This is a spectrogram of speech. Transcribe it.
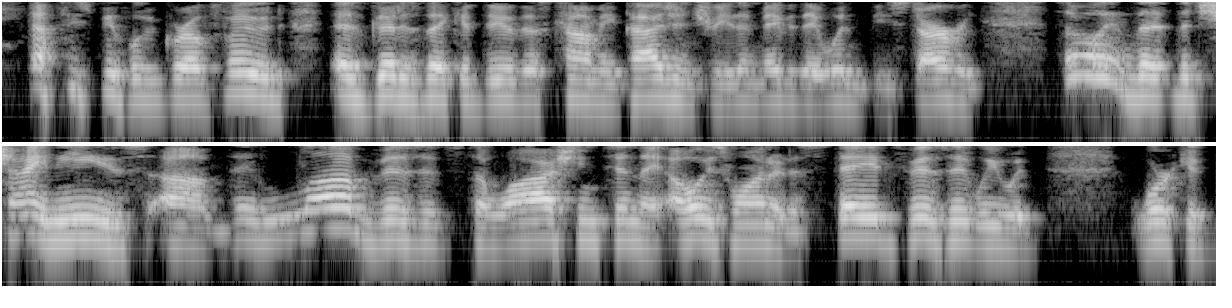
if these people could grow food as good as they could do this commie pageantry, then maybe they wouldn't be starving. So the the Chinese, um, they love visits to Washington. They always wanted a state visit. We would work it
